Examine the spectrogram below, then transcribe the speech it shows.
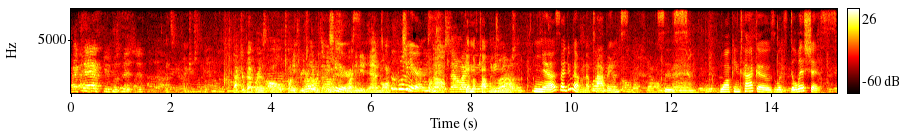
A casket position. That's interesting. Dr. Pepper has all 23 flavors anyway. Cheers. Why do you need to add more? Cheers. No. Got enough toppings on yours? Yes, I do have enough toppings. This is walking tacos. It looks delicious.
